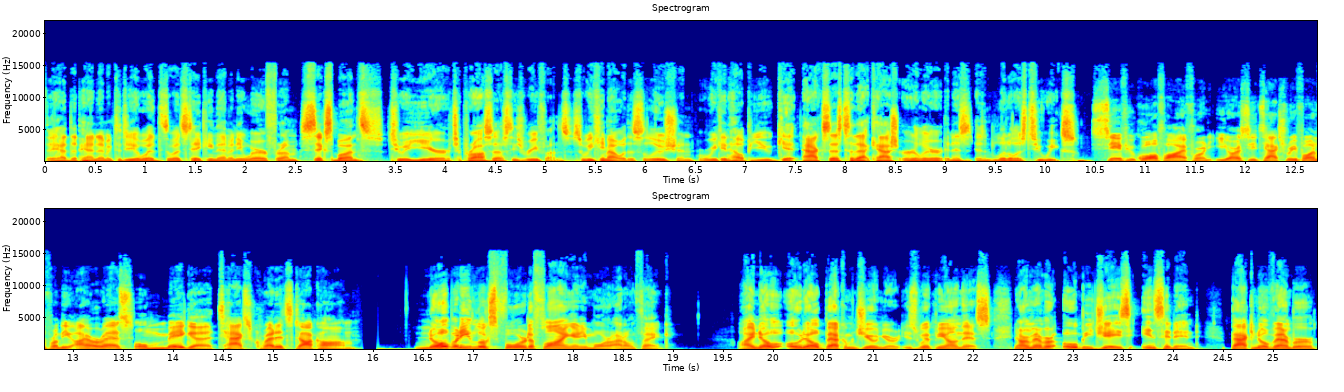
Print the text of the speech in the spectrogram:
They had the pandemic to deal with, so it's taking them anywhere from six months to a year to process these refunds. So we came out with a solution where we can help you get access to that cash earlier in as, as little as two weeks. See if you qualify for an ERC tax refund from the IRS OmegaTaxCredits.com. Nobody looks forward to flying anymore, I don't think. I know Odell Beckham Jr. is with me on this. Now, remember OBJ's incident back in November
